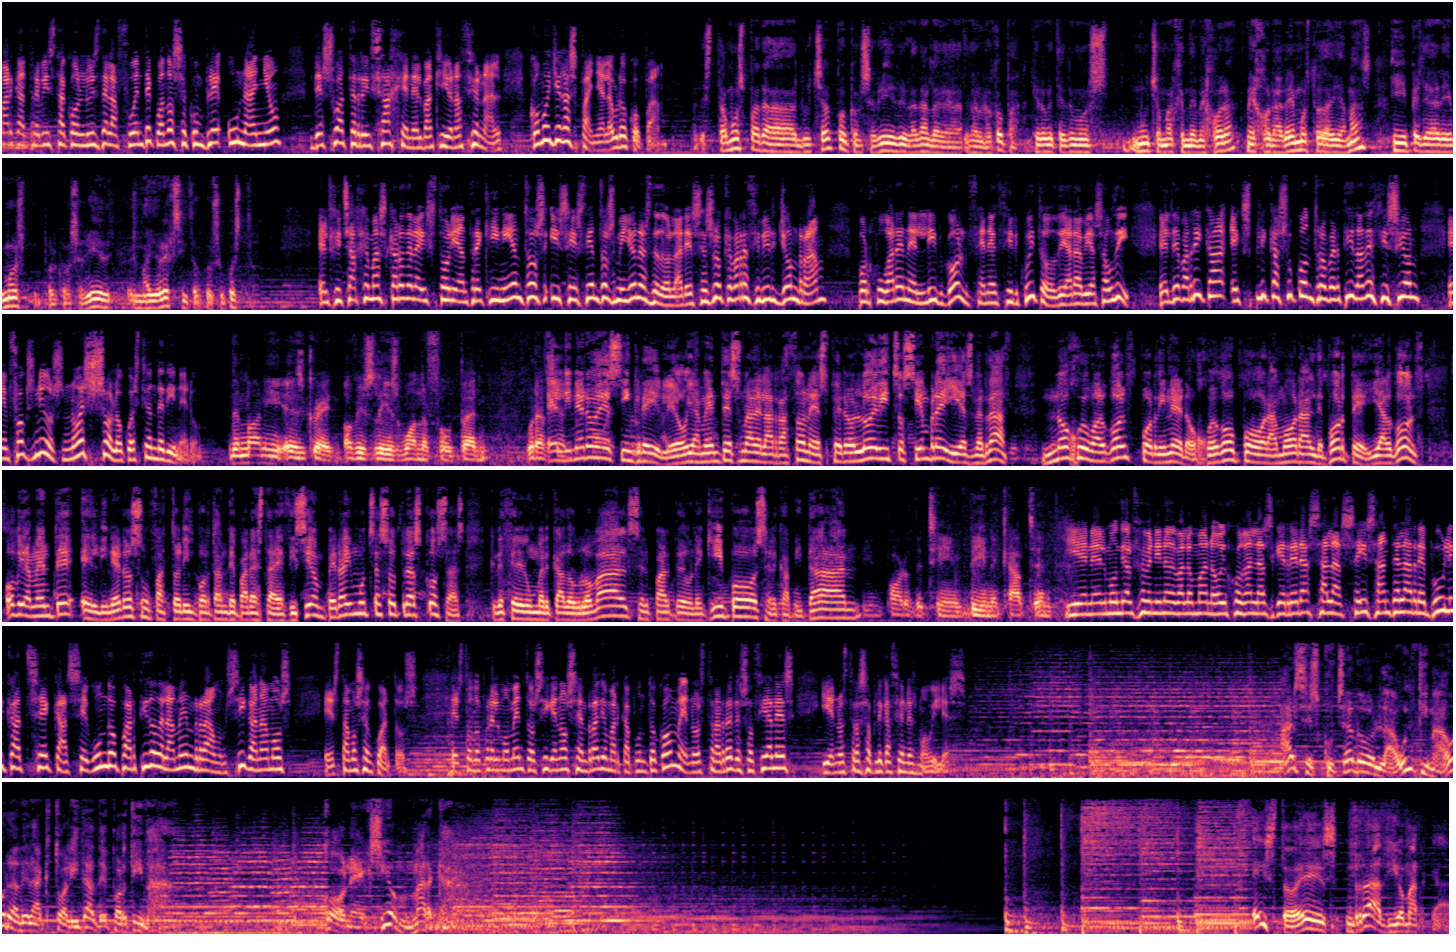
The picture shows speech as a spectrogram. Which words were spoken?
Marca entrevista con Luis de la Fuente cuando se cumple un año de su aterrizaje en el banquillo nacional. ¿Cómo llega España a la Eurocopa? Estamos para luchar por conseguir ganar la, la, Eurocopa. Creo que tenemos mucho margen de mejora, mejoraremos todavía más y pelearemos por conseguir el mayor éxito, por supuesto. El fichaje más caro de la historia, entre 500 y 600 millones de dólares, es lo que va a recibir John Ram por jugar en el Live Golf, en el circuito de Arabia Saudí. El de Barrica explica su controvertida decisión en Fox News. No es solo cuestión de dinero. El dinero es increíble, obviamente es una de las razones, pero lo he dicho siempre y es verdad. No juego al golf por dinero, juego por amor al deporte y al golf. Obviamente el dinero es un factor importante para esta decisión, pero hay muchas otras cosas. Crecer en un mercado global, ser parte de un equipo, ser capitán. Y en el Mundial Femenino de Balonmano hoy juegan las guerreras a las seis ante la República Checa, segundo partido de la main round. Si ganamos, estamos en cuartos. Es todo por el momento. Síguenos en radiomarca.com, en nuestras redes sociales y en nuestras aplicaciones móviles. Has escuchado la última hora de la actualidad deportiva. Conexión Marca. Esto es Radio Marca.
